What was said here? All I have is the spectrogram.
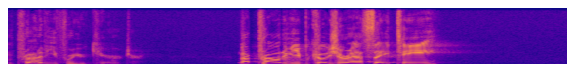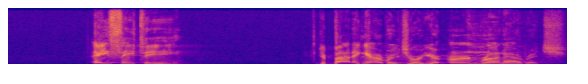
I'm proud of you for your character. Not proud of you because your SAT. ACT, your batting average, or your earn run average.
